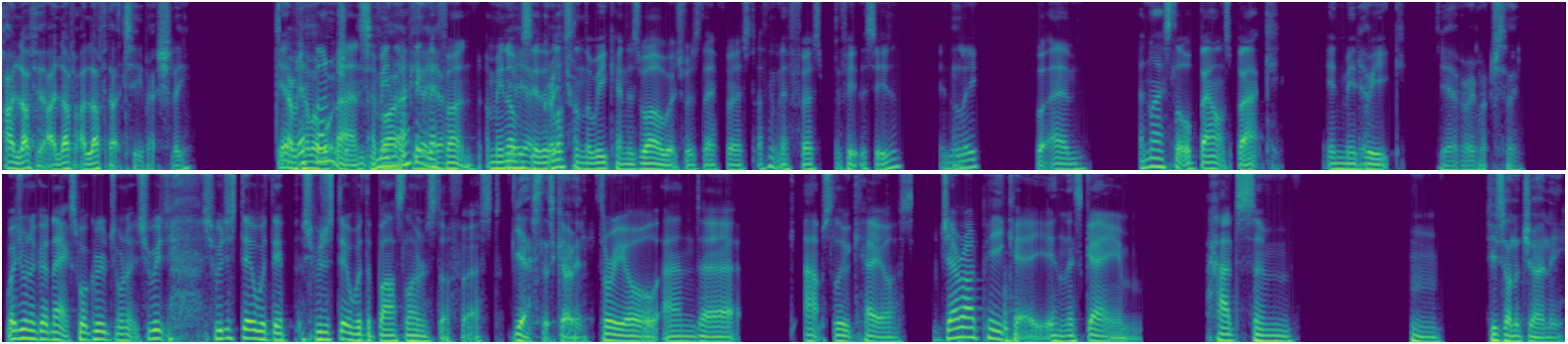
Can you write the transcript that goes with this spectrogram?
I love it. I love, I love that team actually. yeah, every they're fun, it, man. it's I mean, I think Yeah, they're yeah. fun. I mean, obviously yeah, they lost fun. on the weekend as well, which was their first. I think their first defeat of the season in the Mm. league. But um, a nice little bounce back in midweek. Yeah, very much so. Where do you want to go next? What group do you want to? Should we should we just deal with the should we just deal with the Barcelona stuff first? Yes, let's go in. Three all and uh, absolute chaos. Gerard Piqué in this game had some. Hmm. He's on a journey.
